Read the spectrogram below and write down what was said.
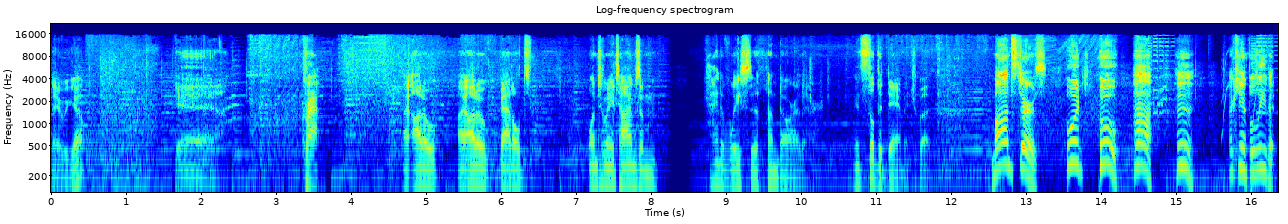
There we go. Yeah. Crap. I auto I auto battled one too many times and kind of wasted a Thundara there. It still did damage, but monsters. Who? Who? Ah! huh, I can't believe it.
